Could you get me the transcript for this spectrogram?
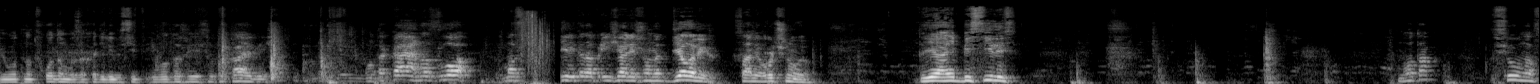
И вот над входом вы заходили, висит. И вот даже есть вот такая вещь. Вот такая на зло. В Москве, когда приезжали, что мы делали их сами вручную. Да и они бесились. Ну а так, все у нас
